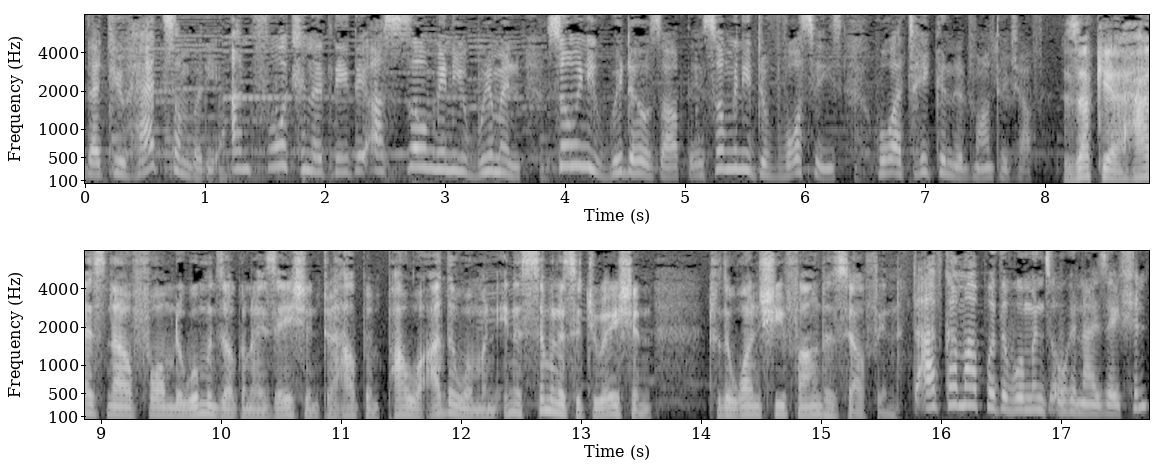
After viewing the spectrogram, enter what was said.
that you had somebody. Unfortunately, there are so many women, so many widows out there, so many divorcees who are taken advantage of. Zakia has now formed a women's organization to help empower other women in a similar situation to the one she found herself in. I've come up with a women's organization.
